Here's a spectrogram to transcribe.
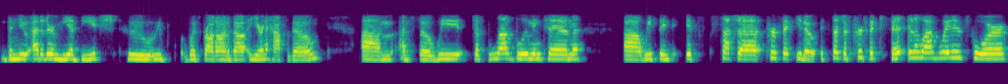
the new editor, Mia Beach, who was brought on about a year and a half ago. Um, and so we just love Bloomington. Uh, we think it's such a perfect, you know, it's such a perfect fit in a lot of ways for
